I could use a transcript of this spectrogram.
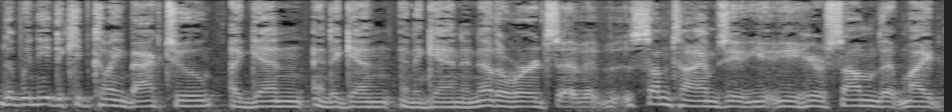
that we need to keep coming back to again and again and again? In other words, uh, sometimes you, you, you hear some that might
